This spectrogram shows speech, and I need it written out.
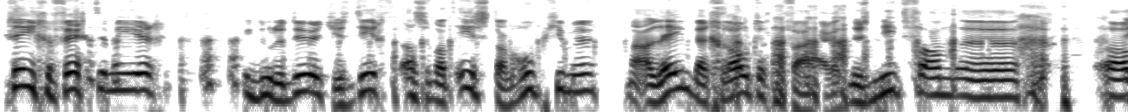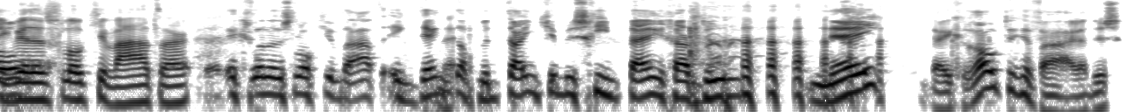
Geen gevechten meer. Ik doe de deurtjes dicht. Als er wat is, dan roep je me. Maar alleen bij grote gevaren. Dus niet van... eh, oh, ik wil een slokje water. ik wil een slokje water. Ik denk Nee. dat mijn tandje misschien pijn gaat doen. Nee, bij grote gevaren. Dus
